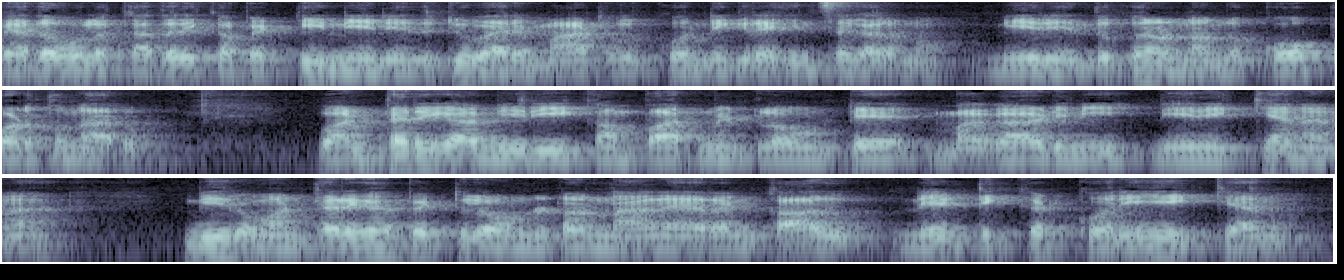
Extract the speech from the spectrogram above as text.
పెదవుల కదలిక బట్టి నేను ఎదుటివారి మాటలు కొన్ని గ్రహించగలను. మీరు ఎందుకు నన్ను కోప్పడుతున్నారు. ఒంటరిగా మీరు ఈ కంపార్ట్మెంట్లో ఉంటే మగాడిని నేను ఎక్కాననా? మీరు ఒంటరిగా పెట్టిలో ఉండటం నా నేరం కాదు. నేను టిక్కెట్ కొని ఎక్కాను.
